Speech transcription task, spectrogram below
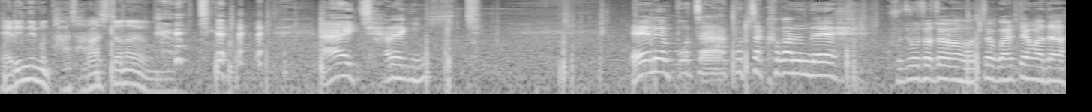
대리님은 다 잘하시잖아요. 아이 잘하긴 참. 애는 뽀짝뽀짝 커가는데 구조조정 어쩌고 할 때마다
